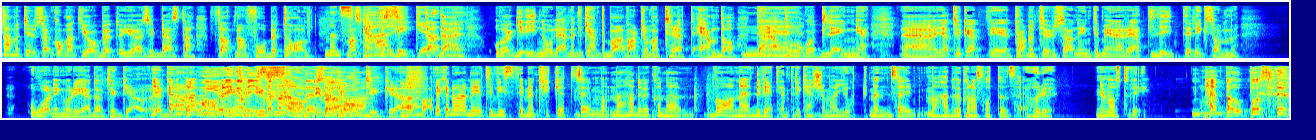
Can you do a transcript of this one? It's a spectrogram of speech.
ta med tusan komma till jobbet och göra sitt bästa för att man får betalt. Men man ska inte sitta där och vara grinig. Men det kan inte bara vara att de var trött en dag. Det här Nej. har pågått länge. Eh, jag tycker att det är ta med tusan inte mer än rätt. Lite liksom ordning och reda tycker jag. Jag kan Där. hålla med Ja, dig, det, var- det, Lisa var jag, det var jag tycker i alla fall. Jag kan hålla med till viss del, men jag tycker att så, här, man hade väl kunnat varna, det vet jag inte, det kanske de har gjort, men så här, man hade väl kunnat fått en så här, hörru, nu måste vi peppa upp oss lite.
